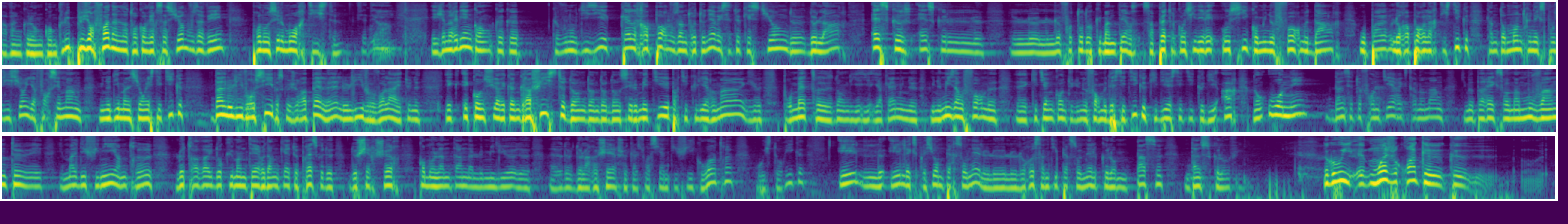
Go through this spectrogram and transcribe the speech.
avant que l'on conclue. Plusieurs fois dans notre conversation, vous avez prononcé le mot artiste, etc. Et j'aimerais bien que, que, vous nous disiez quel rapport vous entretenez avec cette question de, de l'art. Est-ce que, est que le, le, photodocumentaire, ça peut être considéré aussi comme une forme d'art ou pas Le rapport à l'artistique, quand on montre une exposition, il y a forcément une dimension esthétique. Dans le livre aussi, parce que je rappelle, hein, le livre voilà, est, une, est, conçu avec un graphiste dont, c'est le métier particulièrement, pour mettre, donc, il y a quand même une, une mise en forme euh, qui tient compte d'une forme d'esthétique, qui dit esthétique, dit art. Donc où on est dans cette frontière extrêmement, qui me paraît extrêmement mouvante et, mal définie entre le travail documentaire d'enquête presque de, chercheurs, comme on l'entend dans le milieu de, la recherche, qu'elle soit scientifique ou autre, ou historique, et l'expression personnelle, le, ressenti personnel que l'on passe dans ce que l'on fait. Donc oui, euh, moi je crois que, que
